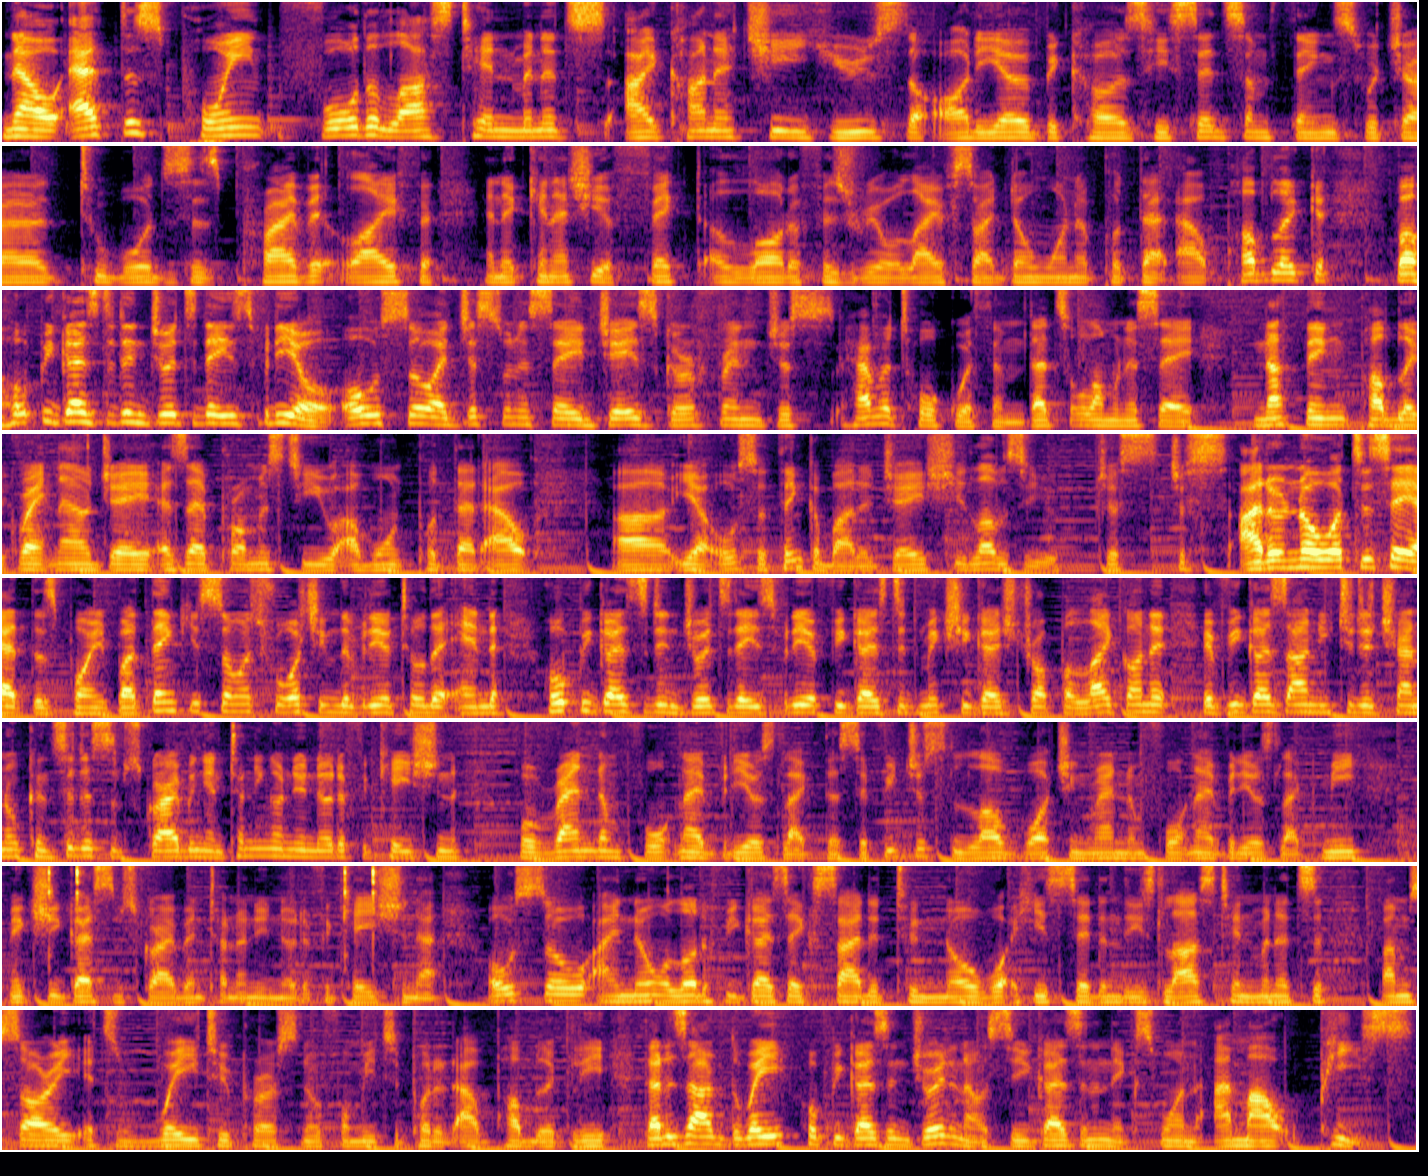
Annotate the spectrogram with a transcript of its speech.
Now, at this point, for the last 10 minutes, I can't actually use the audio because he said some things which are towards his private life and it can actually affect a lot of his real life, so I don't want to put that out public. But I hope you guys did enjoy today's video. Also, I just want to say Jay's girlfriend, just have a talk with him. That's all I'm going to say. Nothing public right now, Jay. As I promised to you, I won't put that out uh, yeah, also think about it, Jay. She loves you. Just, just, I don't know what to say at this point, but thank you so much for watching the video till the end. Hope you guys did enjoy today's video. If you guys did, make sure you guys drop a like on it. If you guys are new to the channel, consider subscribing and turning on your notification for random Fortnite videos like this. If you just love watching random Fortnite videos like me, make sure you guys subscribe and turn on your notification. Also, I know a lot of you guys are excited to know what he said in these last 10 minutes. I'm sorry, it's way too personal for me to put it out publicly. That is out of the way. Hope you guys enjoyed and I'll see you guys in the next one. I'm out. Peace.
